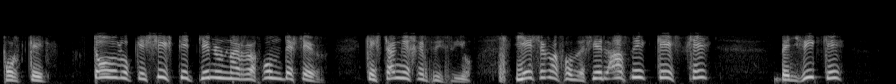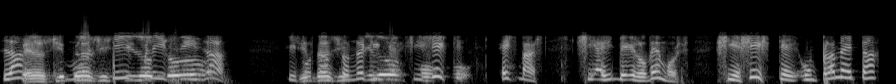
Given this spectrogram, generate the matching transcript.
porque todo lo que existe tiene una razón de ser, que está en ejercicio, y esa razón de ser hace que se verifique la Pero multiplicidad. y por tanto no existe, si existe, o- es más, si hay- lo vemos, si existe un planeta,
